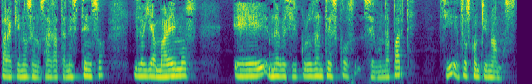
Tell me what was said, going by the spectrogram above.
para que no se nos haga tan extenso y lo llamaremos eh, Nueve Círculos Dantescos, segunda parte. ¿sí? Entonces continuamos.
